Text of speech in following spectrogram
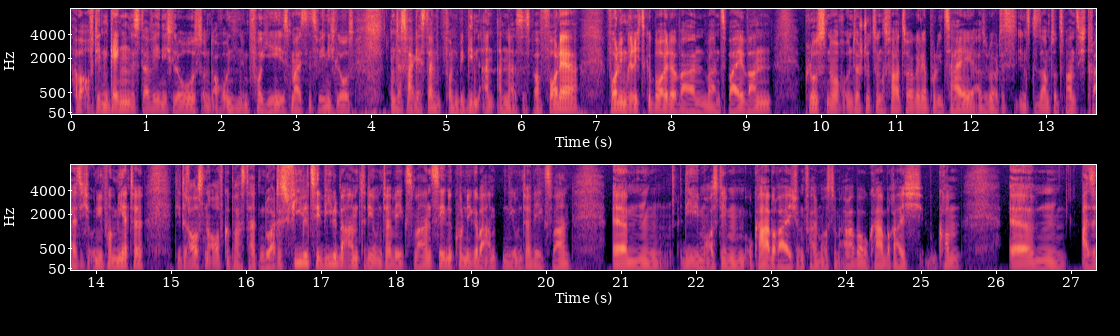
aber auf den Gängen ist da wenig los und auch unten im Foyer ist meistens wenig los. Und das war gestern von Beginn an anders. Es war vor, der, vor dem Gerichtsgebäude waren, waren zwei Wannen plus noch Unterstützungsfahrzeuge der Polizei. Also du hattest insgesamt so 20, 30 Uniformierte, die draußen aufgepasst hatten. Du hattest viel Zivilbeamte, die unterwegs waren, szenekundige Beamten, die unterwegs waren, ähm, die eben aus dem OK-Bereich und vor allem aus dem Araber-OK-Bereich kommen. Ähm, also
